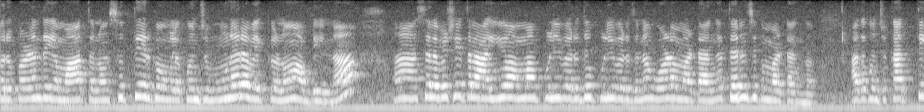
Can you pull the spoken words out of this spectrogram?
ஒரு குழந்தைய மாற்றணும் சுற்றி இருக்கவங்களை கொஞ்சம் உணர வைக்கணும் அப்படின்னா சில விஷயத்துல ஐயோ அம்மா புலி வருது புலி வருதுன்னா ஓட மாட்டாங்க தெரிஞ்சுக்க மாட்டாங்க. அதை கொஞ்சம் கத்தி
